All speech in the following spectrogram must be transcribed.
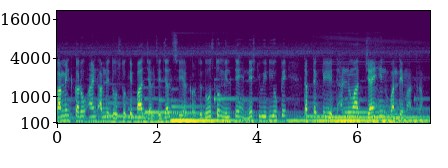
कमेंट करो एंड अपने दोस्तों के पास जल्द से जल्द शेयर करो। तो दोस्तों, मिलते हैं नेक्स्ट वीडियो पे। तब तक के लिए धन्यवाद। जय हिंद, वंदे मातरम।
